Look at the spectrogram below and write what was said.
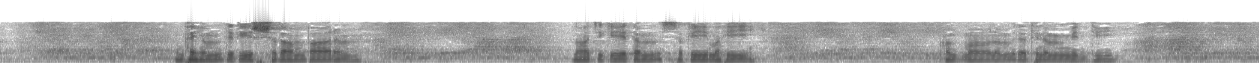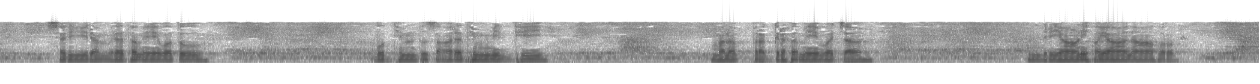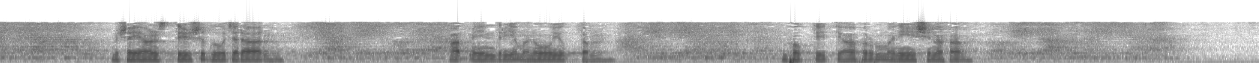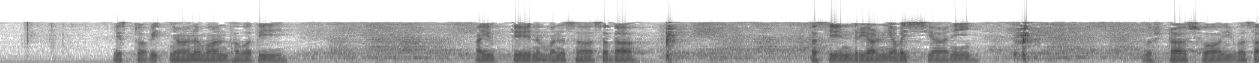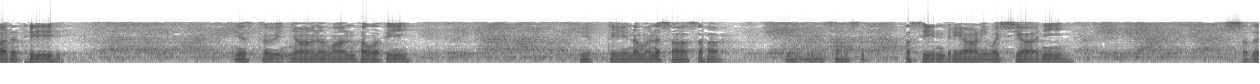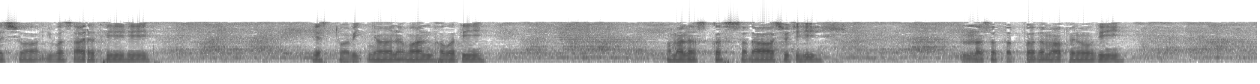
ഭയം തിതീർഷതാം പാരം. നാചികേതം ശകേമഹി. ആത്മാനം രഥിനം വിദ്ധി ശരീരം രഥമേവതു ബുദ്ധിം തു സാരഥിം വിദ്ധി മനഃപ്രഗ്രഹമേവ ച ഇന്ദ്രിയാണി ഹയാനാഹുർ വിഷയാൻസ്തേഷു ഗോചരാൻ ആത്മേന്ദ്രിയമനോയുക്തം ഭോക്തീത്യാഹുർമനീഷിണഃ യസ്ത്വവിജ്ഞാനവാൻ ഭവതി അയുക്തേന മനസാ സദാ തസ്യേന്ദ്രിയാണ്യവശ്യാനി ദുഷ്ടാശ്വായിവ സാരഥി യസ്തു വിജ്ഞാനവാൻ ഭവതി यत्तेन मनसा सह तस्येन्द्रियाणि वश्यानि। सदश्वा इव सारथेः। यस्त्वविज्ञानवान् भवति। अमनस्कः सदा शुचिः। न स तत्पदमाप्नोति।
